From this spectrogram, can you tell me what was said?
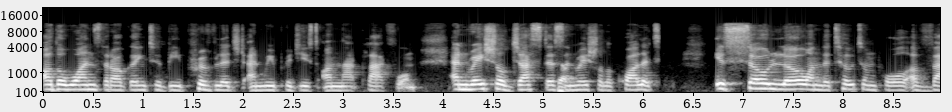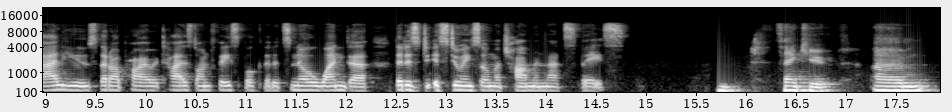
are the ones that are going to be privileged and reproduced on that platform and racial justice yeah. and racial equality is so low on the totem pole of values that are prioritized on Facebook that it's no wonder that it's, it's doing so much harm in that space. Thank you. Um,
